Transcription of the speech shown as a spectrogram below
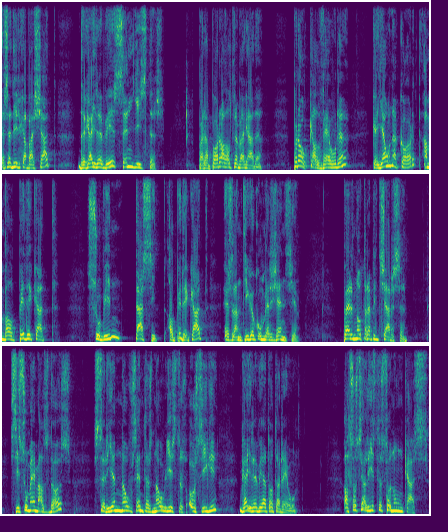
és a dir que ha baixat de gairebé 100 llistes, per a por a l'altra vegada. Però cal veure que hi ha un acord amb el PDeCAT, sovint tàcit. El PDeCAT és l'antiga convergència, per no trepitjar-se. Si sumem els dos, serien 909 llistes, o sigui, gairebé a tot arreu. Els socialistes són un cas.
